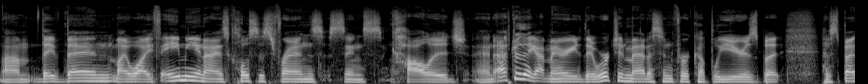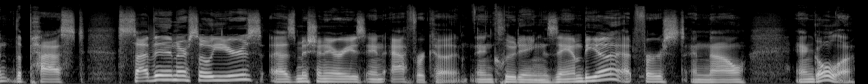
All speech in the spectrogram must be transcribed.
Um, they've been my wife Amy and I's closest friends since college. And after they got married, they worked in Madison for a couple years, but have spent the past seven or so years as missionaries in Africa, including Zambia at first and now Angola.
